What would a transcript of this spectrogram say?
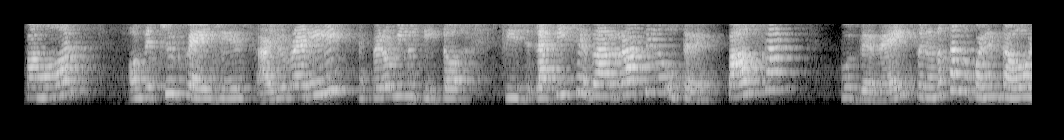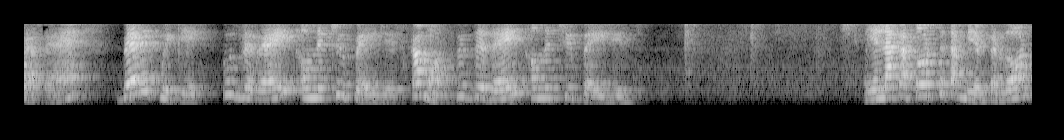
Come on. On the two pages. Are you ready? Espero un minutito. Si la teacher va rápido, ustedes pausan, put the date, pero no tardo 40 horas, ¿eh? Very quickly, put the date on the two pages. Come on, put the date on the two pages. Y en la 14 también, perdón.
